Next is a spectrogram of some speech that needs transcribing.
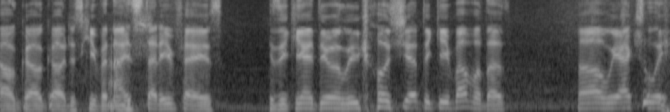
Go, go, go. Just keep a nice steady pace. Because he can't do illegal shit to keep up with us. Oh, we actually.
